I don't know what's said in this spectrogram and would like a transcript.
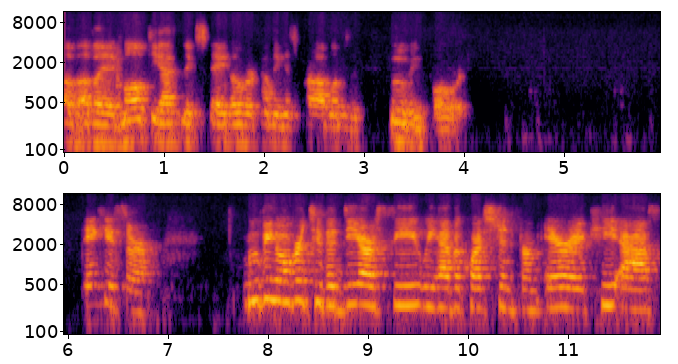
of, of a multi-ethnic state overcoming its problems and moving forward. Thank you, sir. Moving over to the DRC, we have a question from Eric. He asks,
